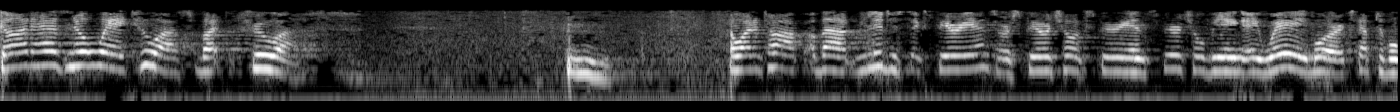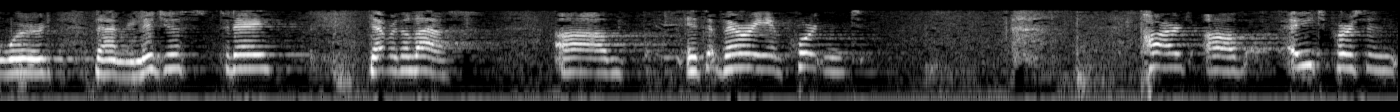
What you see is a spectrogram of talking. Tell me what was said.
God has no way to us but through us. I want to talk about religious experience or spiritual experience, spiritual being a way more acceptable word than religious today. Nevertheless, um, it's a very important part of each person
